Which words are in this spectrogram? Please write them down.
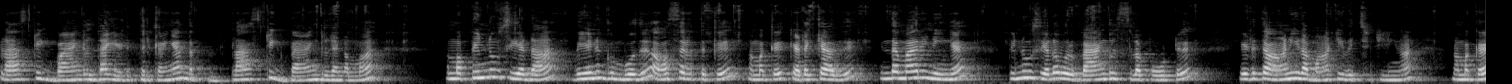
பிளாஸ்டிக் பேங்கிள் தான் எடுத்திருக்கேங்க. அந்த பிளாஸ்டிக் பேங்கிளில் நம்ம நம்ம பின்னூசியை தான் வேணுங்கும்போது அவசரத்துக்கு நமக்கு கிடைக்காது. இந்த மாதிரி நீங்கள் பின்னூசியில் ஒரு பேங்கிள்ஸில் போட்டு எடுத்து ஆணியில் மாட்டி வச்சுட்டிங்கன்னா நமக்கு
